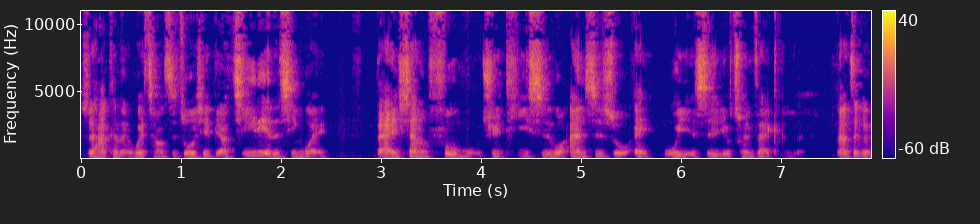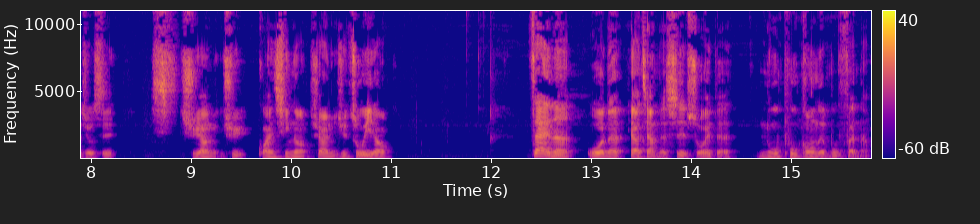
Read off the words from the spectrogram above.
所以他可能会尝试做一些比较激烈的行为，来向父母去提示或暗示说，哎，我也是有存在感的。那这个就是需要你去关心哦，需要你去注意哦。再呢，我呢要讲的是所谓的奴仆宫的部分呢，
